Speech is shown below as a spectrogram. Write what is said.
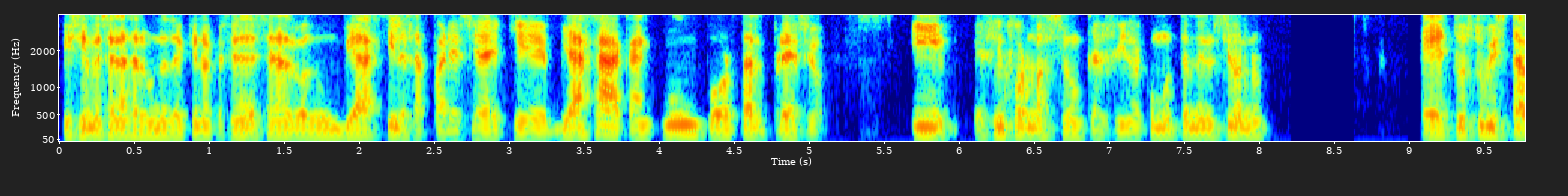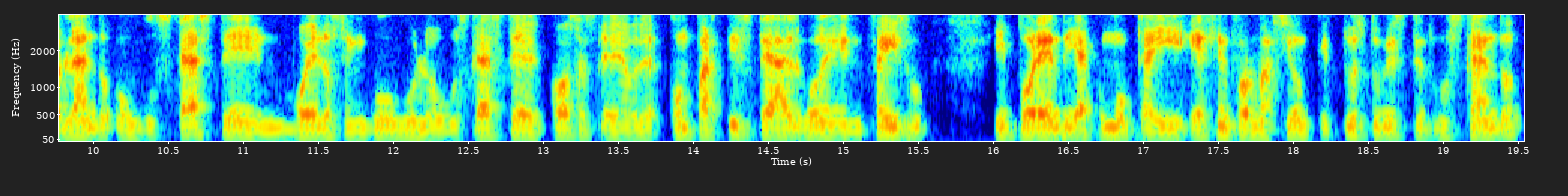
y sí mencionas algunos de que en ocasiones decían algo de un viaje y les aparecía de que viaja a Cancún por tal precio. Y esa información que al final, como te menciono, eh, tú estuviste hablando o buscaste en vuelos en Google o buscaste cosas, eh, o compartiste algo en Facebook y por ende ya como que ahí esa información que tú estuviste buscando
